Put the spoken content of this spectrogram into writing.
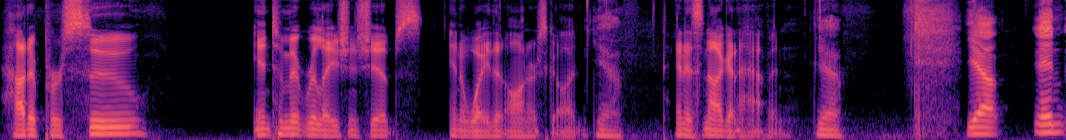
how to pursue intimate relationships in a way that honors God. Yeah. And it's not going to happen. Yeah, Yeah. and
